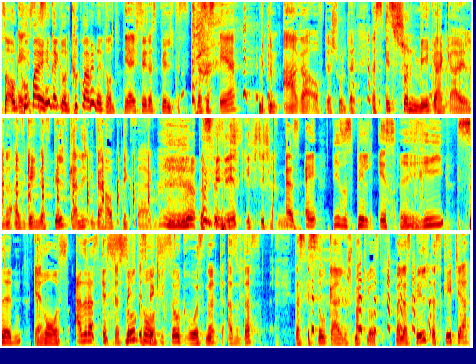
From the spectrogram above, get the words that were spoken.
so, und ey, guck mal im Hintergrund, guck mal im Hintergrund. Ja, ich sehe das Bild. Das, das ist er mit einem Ara auf der Schulter. Das ist schon mega geil. Ne? Also gegen das Bild kann ich überhaupt nichts sagen. Das finde ich ist- richtig gut. Es, ey, dieses Bild ist riesengroß. Also das ist Das so Bild groß. ist wirklich so groß. Ne? Also das, das ist so geil geschmacklos. Weil das Bild, das geht ja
